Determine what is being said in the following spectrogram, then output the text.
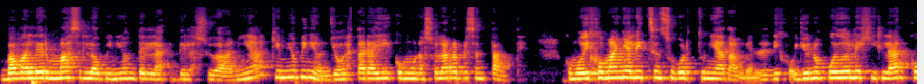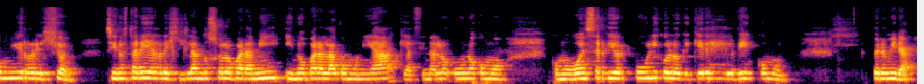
Va a valer más la opinión de la, de la, ciudadanía que mi opinión. Yo voy a estar ahí como una sola representante. Como dijo Mañalitz en su oportunidad también, él dijo, yo no puedo legislar con mi religión, sino estaría legislando solo para mí y no para la comunidad, que al final uno como, como buen servidor público lo que quiere es el bien común. Pero mira,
